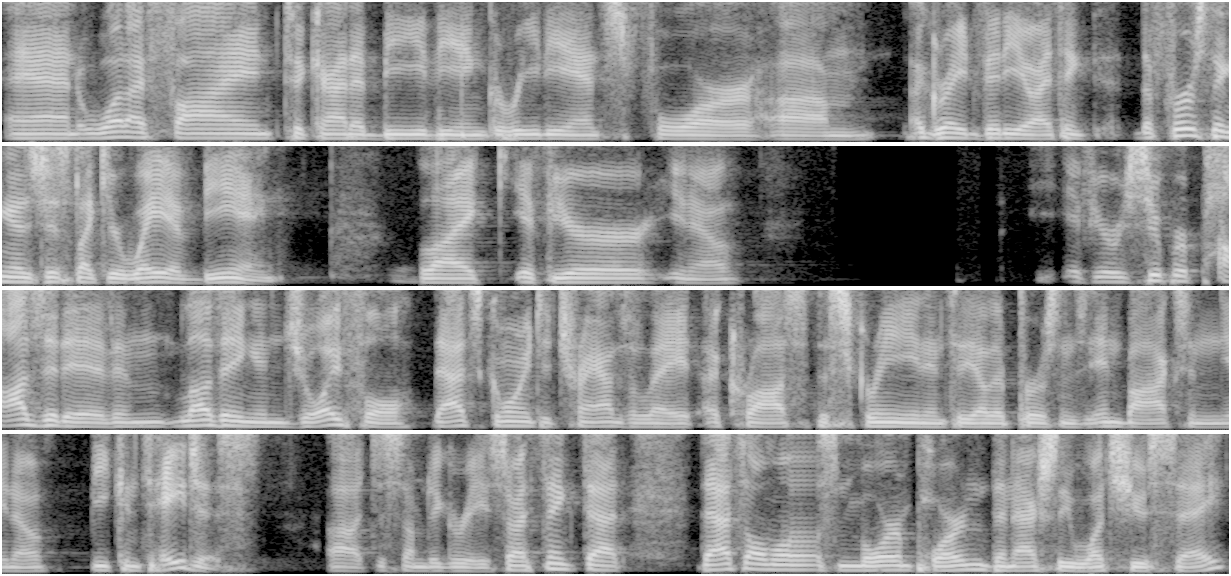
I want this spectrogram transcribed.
and what I find to kind of be the ingredients for um, a great video, I think the first thing is just like your way of being. Like if you're, you know, if you're super positive and loving and joyful, that's going to translate across the screen into the other person's inbox and, you know, be contagious uh, to some degree. So I think that that's almost more important than actually what you say.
